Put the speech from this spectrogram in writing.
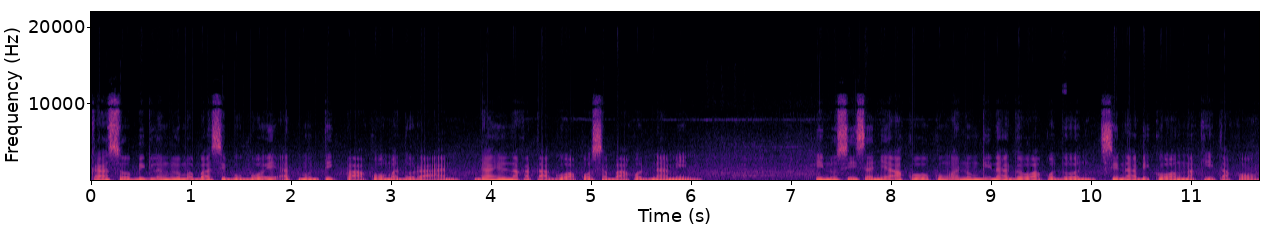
Kaso biglang lumabas si Buboy at muntik pa ako maduraan dahil nakatago ako sa bakod namin. Inusisan niya ako kung anong ginagawa ko doon, sinabi ko ang nakita ko.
